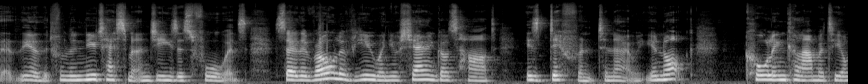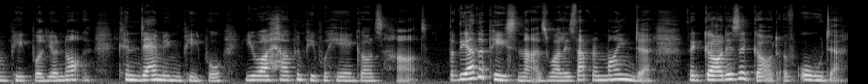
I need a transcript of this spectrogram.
uh, you know, from the New Testament and Jesus forwards. So the role of you when you're sharing God's heart is different to now. You're not calling calamity on people, you're not condemning people, you are helping people hear God's heart. But the other piece in that as well is that reminder that God is a God of order.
